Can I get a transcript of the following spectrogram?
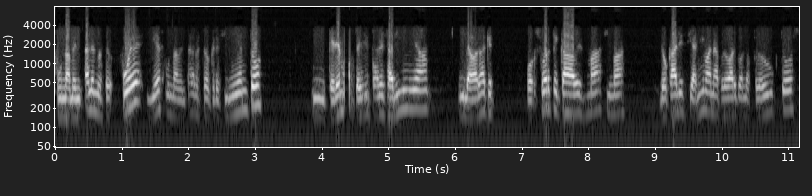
fundamental en nuestro, fue y es fundamental en nuestro crecimiento y queremos seguir por esa línea y la verdad que por suerte cada vez más y más locales se animan a probar con los productos,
